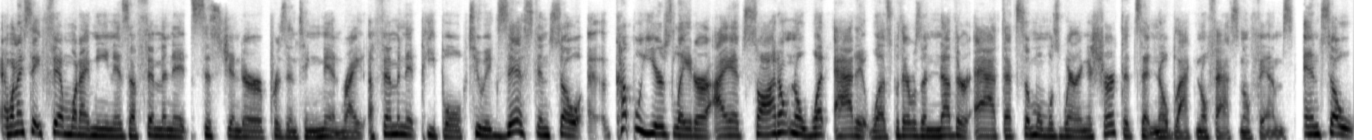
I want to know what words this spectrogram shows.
And when I say fem, what I mean is effeminate cisgender presenting men, right? Effeminate people to exist. And so uh, a couple years later, I had saw, I don't know what ad it was, but there was another ad that someone was wearing a shirt that said no black, no fats, no fems. And so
